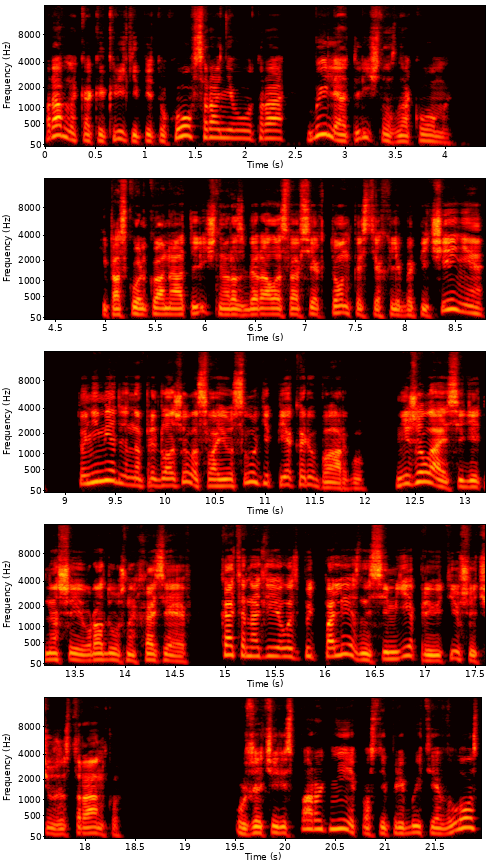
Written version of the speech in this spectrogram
равно как и крики петухов с раннего утра, были отлично знакомы. И поскольку она отлично разбиралась во всех тонкостях хлебопечения, то немедленно предложила свои услуги пекарю Баргу. Не желая сидеть на шее у радушных хозяев, Катя надеялась быть полезной семье, приютившей чужестранку. Уже через пару дней после прибытия в Лост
